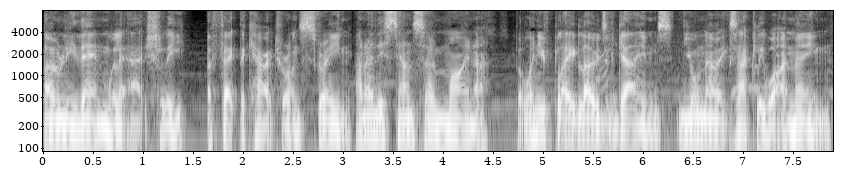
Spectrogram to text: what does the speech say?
only then will it actually affect the character on screen. I know this sounds so minor, but when you've played loads of games, you'll know exactly what I mean.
